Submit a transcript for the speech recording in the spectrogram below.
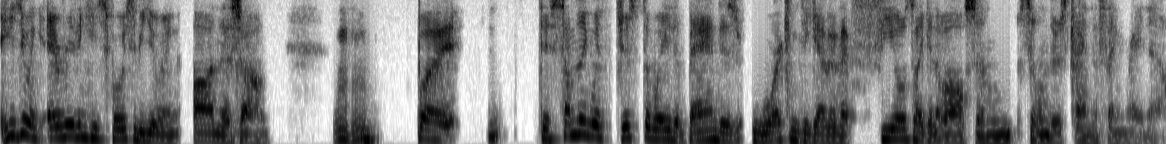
he's doing everything he's supposed to be doing on the song. Mhm. But there's something with just the way the band is working together that feels like an all cyl- cylinders kind of thing right now.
